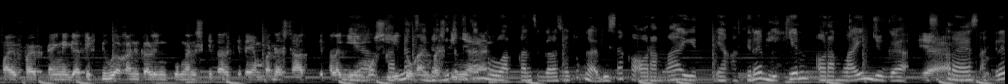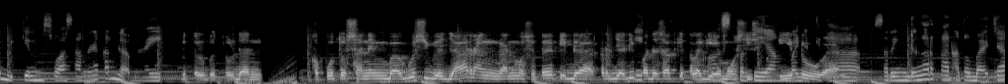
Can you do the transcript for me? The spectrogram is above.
vibe-vibe yang negatif juga kan ke lingkungan sekitar kita yang pada saat kita lagi ya, emosi itu kan pastinya itu kita kan. meluapkan segala sesuatu nggak bisa ke orang lain. Yang akhirnya bikin orang lain juga ya. stres akhirnya bikin suasananya kan nggak baik. Betul betul. Dan keputusan yang bagus juga jarang kan. Maksudnya tidak terjadi pada saat kita lagi oh, emosi seperti, yang itu banyak kan. kita sering dengarkan atau baca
